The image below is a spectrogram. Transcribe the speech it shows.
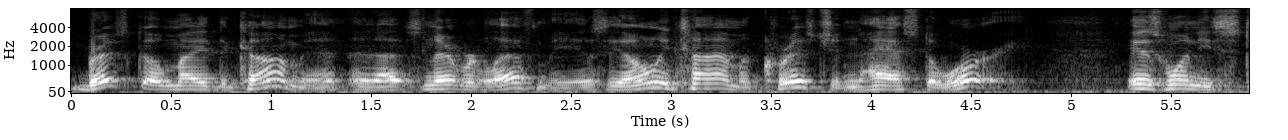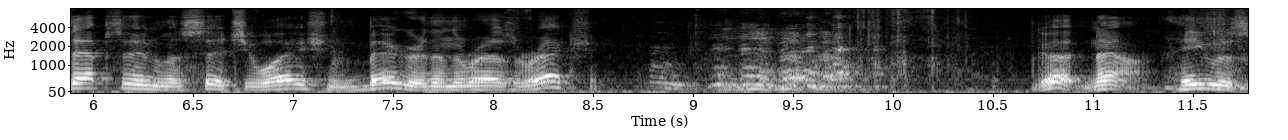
Briscoe made the comment, and that's never left me, is the only time a Christian has to worry is when he steps into a situation bigger than the resurrection. Good. Now, he was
